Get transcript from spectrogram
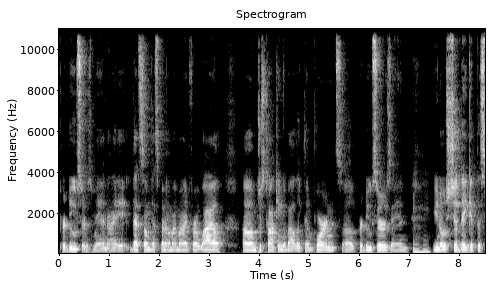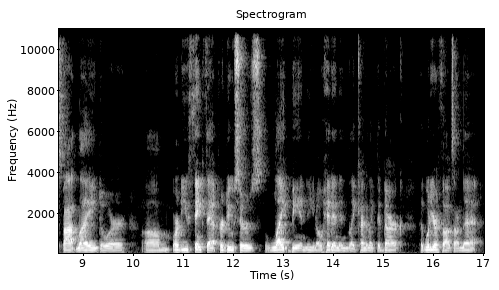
producers, man. I that's something that's been on my mind for a while. Um, just talking about like the importance of producers and mm-hmm. you know should they get the spotlight or um, or do you think that producers like being you know hidden in like kind of like the dark? Like, what are your thoughts on that?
